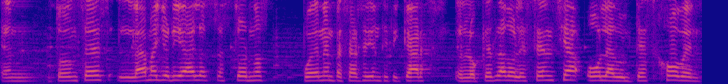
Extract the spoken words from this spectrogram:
Entonces, la mayoría de los trastornos pueden empezarse a identificar en lo que es la adolescencia o la adultez joven.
